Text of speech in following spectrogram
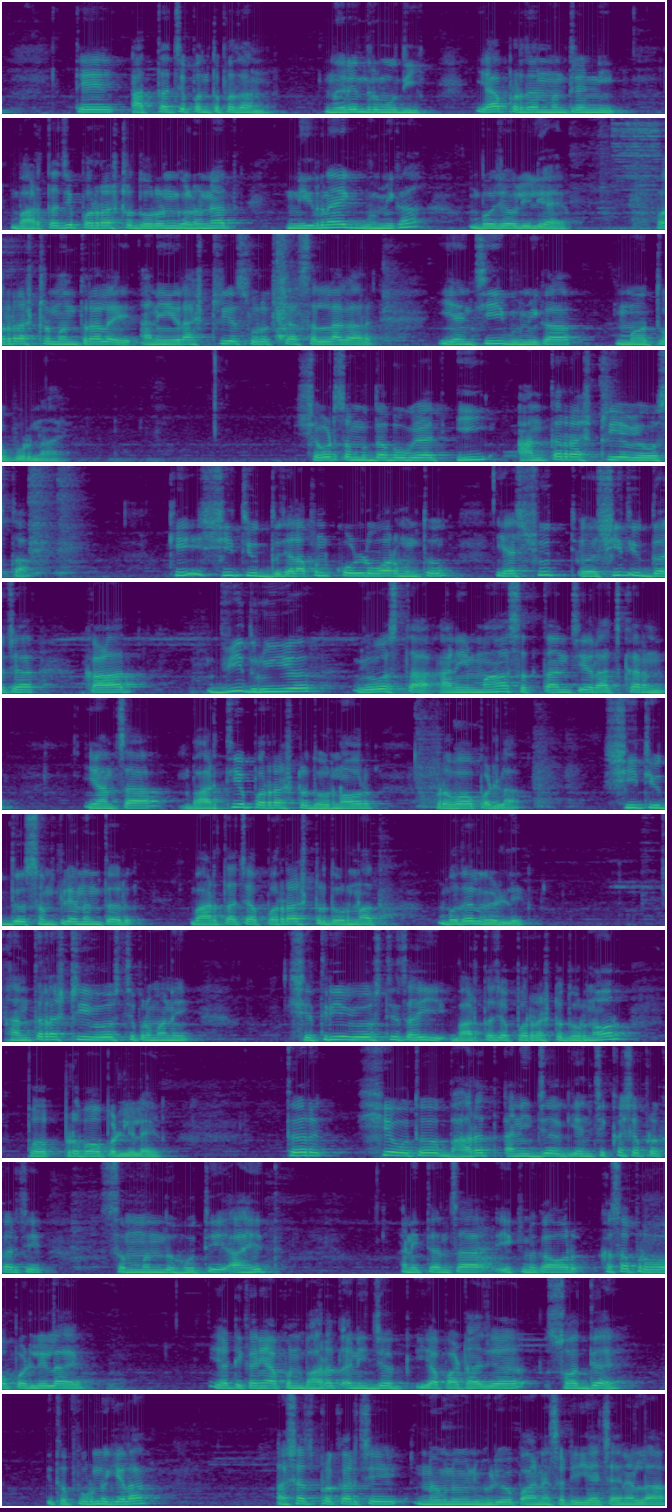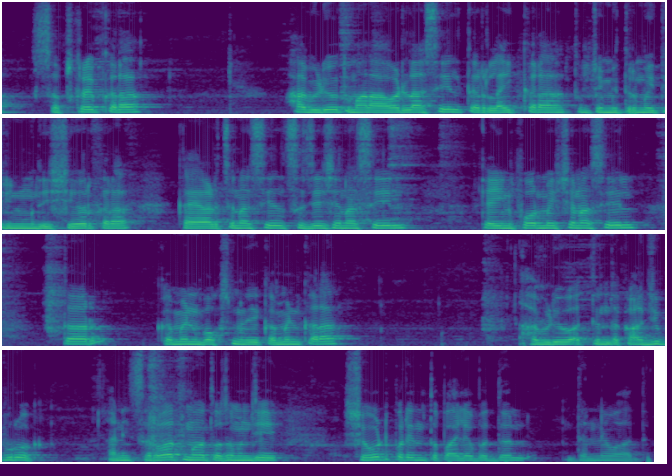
ते आत्ताचे पंतप्रधान नरेंद्र मोदी या प्रधानमंत्र्यांनी भारताचे परराष्ट्र धोरण घडवण्यात निर्णायक भूमिका बजावलेली आहे. परराष्ट्र मंत्रालय आणि राष्ट्रीय सुरक्षा सल्लागार यांची भूमिका महत्त्वपूर्ण आहे. शेवटचा मुद्दा बघूयात ई आंतरराष्ट्रीय व्यवस्था. की शीतयुद्ध ज्याला आपण कोल्ड वॉर म्हणतो या शीत शीतयुद्धाच्या काळात द्विध्रुवीय व्यवस्था आणि महासत्तांचे राजकारण यांचा भारतीय परराष्ट्र धोरणावर प्रभाव पडला. शीतयुद्ध संपल्यानंतर भारताच्या परराष्ट्र धोरणात बदल घडले. आंतरराष्ट्रीय व्यवस्थेप्रमाणे क्षेत्रीय व्यवस्थेचाही भारताच्या परराष्ट्र धोरणावर प प्रभाव पडलेला आहे. तर हे होतं भारत आणि जग यांचे कशा प्रकारचे संबंध होते आहेत आणि त्यांचा एकमेकावर कसा प्रभाव पडलेला आहे? या ठिकाणी आपण भारत आणि जग या पाठाच्या स्वाध्याय इथं पूर्ण केला. अशाच प्रकारचे नवनवीन व्हिडिओ पाहण्यासाठी या चॅनलला सबस्क्राईब करा. हा व्हिडिओ तुम्हाला आवडला असेल तर लाईक करा तुमच्या मित्रमैत्रिणींमध्ये शेअर करा. काही अडचण असेल सजेशन असेल काही इन्फॉर्मेशन असेल तर कमेंट बॉक्समध्ये कमेंट करा. हा व्हिडिओ अत्यंत काळजीपूर्वक आणि सर्वात महत्त्वाचं म्हणजे शेवटपर्यंत पाहिल्याबद्दल धन्यवाद.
